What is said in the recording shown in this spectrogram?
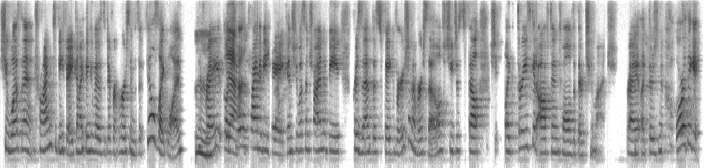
she wasn't trying to be fake, and I think of it as a different person because it feels like one. Mhm. right? Like she wasn't trying to be fake and she wasn't trying to be present this fake version of herself. She just felt she, like threes get often told that they're too much, right? Like there's no, or they get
